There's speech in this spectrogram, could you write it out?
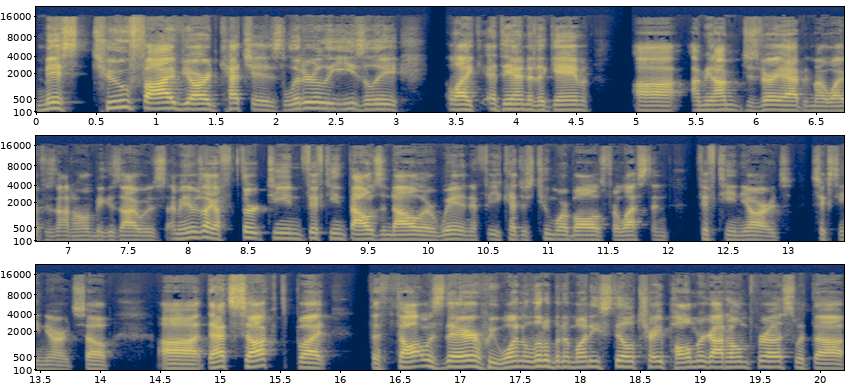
missed two five yard catches literally easily, like at the end of the game. Uh, I mean, I'm just very happy my wife was not home because I was, I mean, it was like a 13, $15,000 win if he catches two more balls for less than 15 yards, 16 yards. So uh, that sucked, but the thought was there. We won a little bit of money still. Trey Palmer got home for us with uh,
